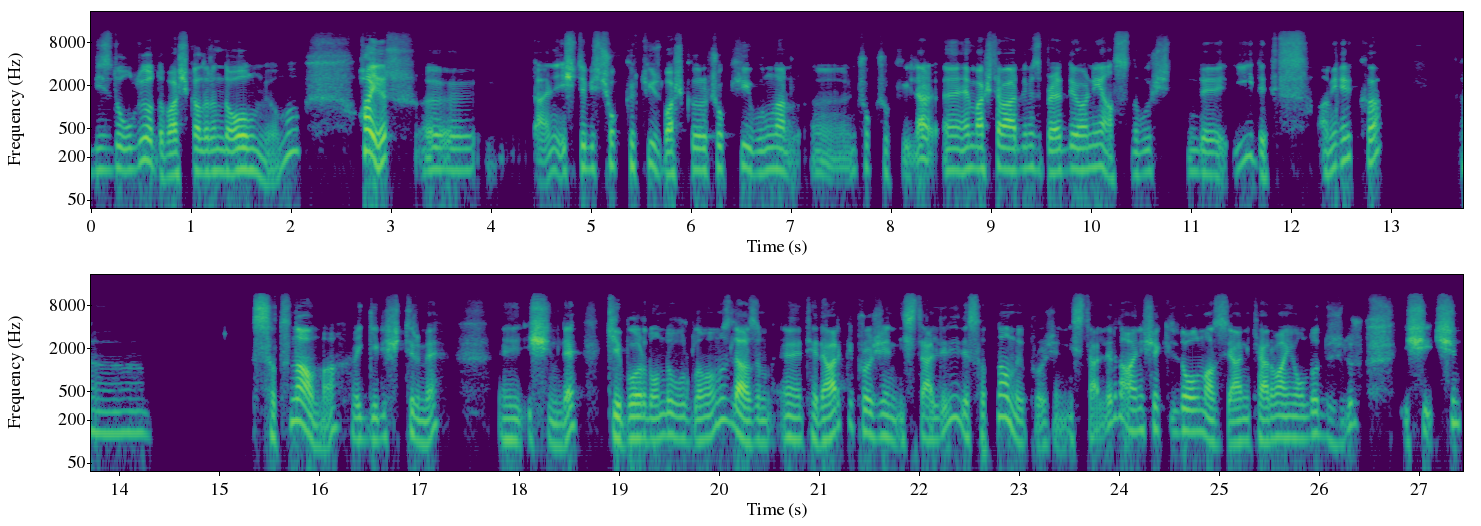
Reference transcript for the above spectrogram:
bizde oluyor da başkalarında olmuyor mu? Hayır. E, yani işte biz çok kötüyüz, başkaları çok iyi, bunlar e, çok çok iyiler. E, en başta verdiğimiz Bradley örneği aslında bu işte iyiydi. Amerika e, satın alma ve geliştirme e, işinde ki bu arada onu da vurgulamamız lazım. E, tedarik bir projenin isterleriyle satın alma bir projenin isterleri de aynı şekilde olmaz. Yani kervan yolda düzülür. İşi için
